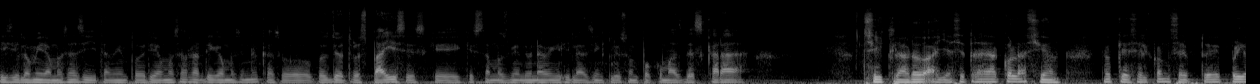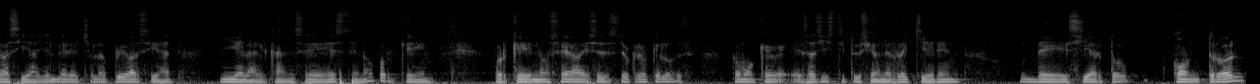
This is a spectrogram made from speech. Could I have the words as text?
Y si lo miramos así, también podríamos hablar, digamos, en el caso pues, de otros países que, que estamos viendo una vigilancia incluso un poco más descarada. Sí, claro, allá se trae a colación lo que es el concepto de privacidad y el derecho a la privacidad y el alcance de este, ¿no? Porque, porque no sé, a veces yo creo que los, como que esas instituciones requieren de cierto control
